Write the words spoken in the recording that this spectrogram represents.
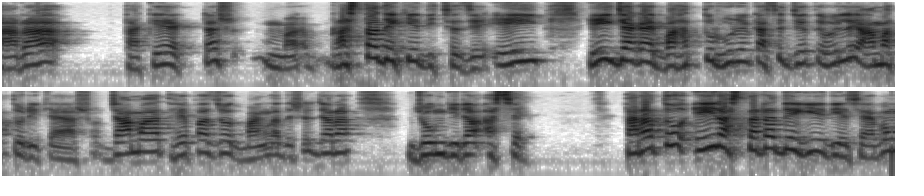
যারা তাকে একটা রাস্তা দেখিয়ে দিচ্ছে যে এই এই জায়গায় বাহাত্তর হুরের কাছে যেতে হইলে আমার তরিকায় আসো। জামাত, হেফাজত, বাংলাদেশের যারা জঙ্গিরা আছে, তারা তো এই রাস্তাটা দেখিয়ে দিয়েছে এবং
